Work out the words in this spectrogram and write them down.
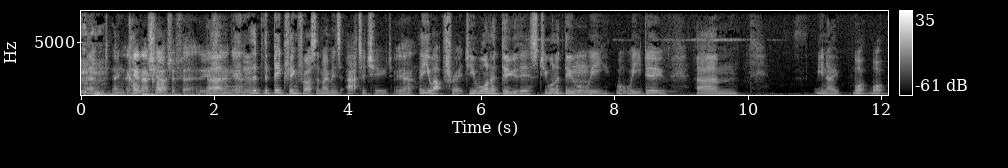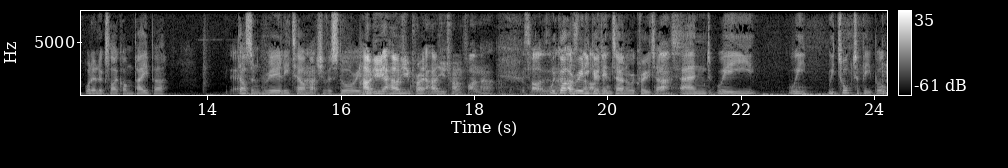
and and again that culture. culture fit. Um, saying, yeah. the, the big thing for us at the moment is attitude. yeah, Are you up for it? Do you want to do this? Do you want to do what Mm. we what we do? Um, you know what what what it looks like on paper yeah. doesn't really tell Nah. much of a story. How do you how do you pro, how do you try and find that? It's hard. Isn't We've it? got That's a the really good thing. internal recruiter, Nice. and we we we talk to people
